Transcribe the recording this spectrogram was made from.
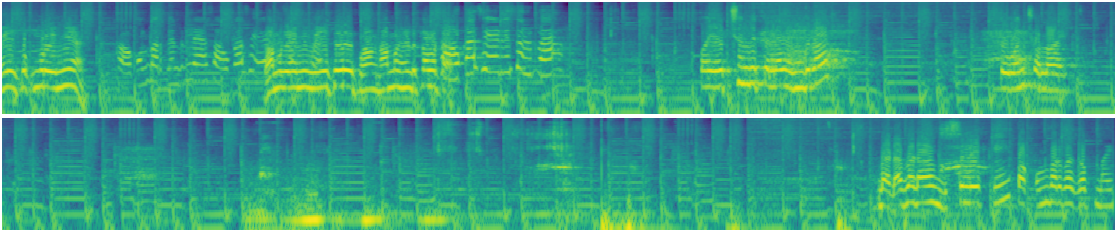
ಮೇಯ್ ಸುಕ್ಮರು ಎಮ್ಮಿ. ತಗೊಂಡ್ ಬರ್ತೇನ್ರಿ ಸಾವಕಾಶ ಕಾಮಗ ಎಮ್ಮಿ ಮೇಯ್ತೇಳಿ ಕಾಮ ಹಿಂಡ್ತಾವಟ. ಸಾವಕಾಶ ಹೇಳ್ರಿ ಸ್ವಲ್ಪ? ಎಷ್ಟ್ ಚಂದ ಇತ್ತಲ್ಲ ಉಂಗ್ರ ತಗೊಂಡ್ ಚಲೋ ಆಯ್ತು. ಬಡ ಬಡ ಬಿಸಿಲೈತಿ ತಕೊಂಡ್ ಬರ್ಬೇಕಪ್ಪ ಮೈ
